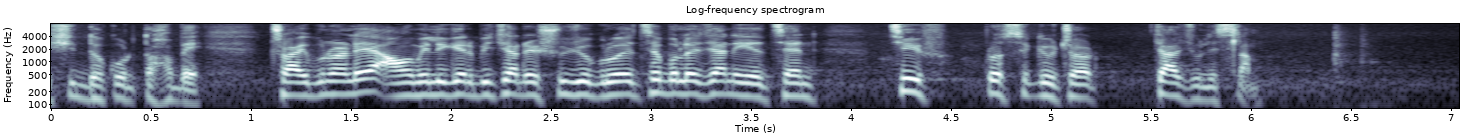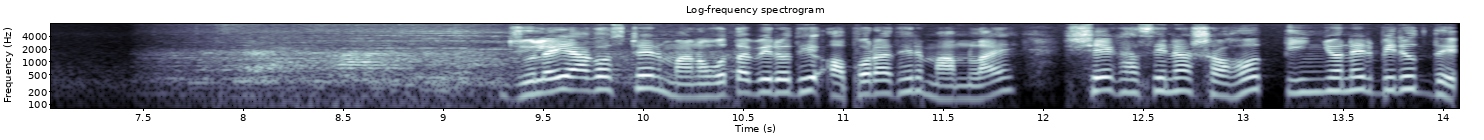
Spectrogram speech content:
নিষিদ্ধ করতে হবে। ট্রাইব্যুনালে আওয়ামী লীগের বিচারের সুযোগ রয়েছে বলে জানিয়েছেন chief prosecutor Tajul Islam. July আগস্টের মানবতাবিরোধী অপরাধের মামলায় শেখ হাসিনা সহ তিনজনের বিরুদ্ধে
